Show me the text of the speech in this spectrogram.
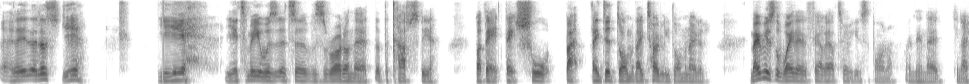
It, it is, yeah, yeah, yeah. To me, it was it's a, it was right on the at the cusp there, but that that short. But they did dom. They totally dominated. Maybe it's the way they fell out too against the final, and then they, you know,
